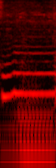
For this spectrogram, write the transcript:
Bye.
